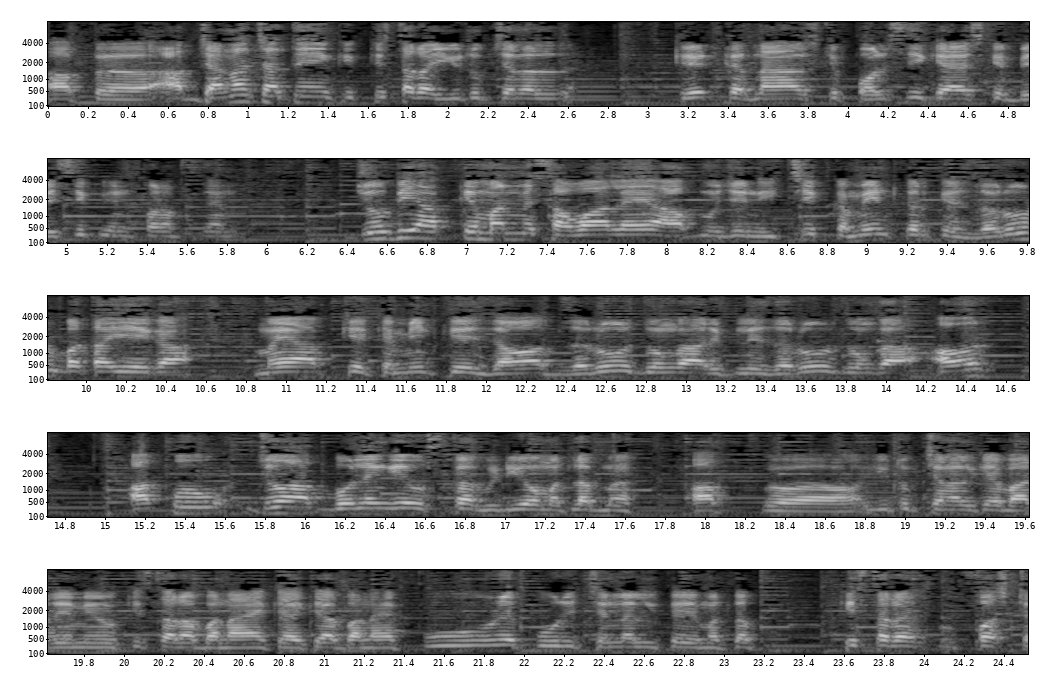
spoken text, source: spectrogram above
आप आप जानना चाहते हैं कि किस तरह यूट्यूब चैनल क्रिएट करना है, उसकी पॉलिसी क्या है, उसके बेसिक इन्फॉर्मेशन जो भी आपके मन में सवाल है, आप मुझे नीचे कमेंट करके ज़रूर बताइएगा। मैं आपके कमेंट के जवाब ज़रूर दूँगा रिप्लाई ज़रूर दूँगा। और आपको जो आप बोलेंगे, उसका वीडियो मतलब आप यूट्यूब चैनल के बारे में किस तरह बनाए क्या क्या बनाए पूरे पूरे चैनल के मतलब किस तरह फ़र्स्ट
